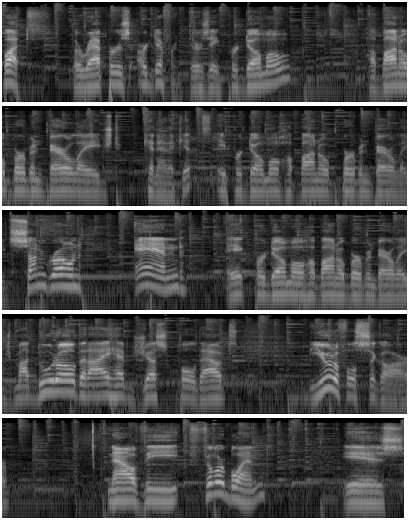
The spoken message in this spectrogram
but the wrappers are different. There's a Perdomo Habano Bourbon Barrel Aged Connecticut, a Perdomo Habano Bourbon Barrel Aged Sun Grown, and a Perdomo Habano Bourbon Barrel Aged Maduro that I have just pulled out. Beautiful cigar. Now, the filler blend is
